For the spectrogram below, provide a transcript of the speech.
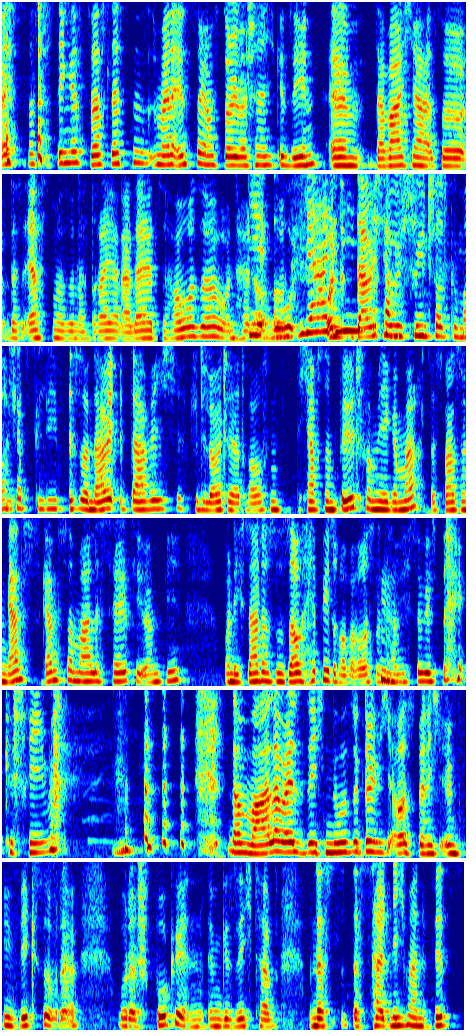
Weißt du, was das Ding ist? Du hast letztens in meiner Instagram-Story wahrscheinlich gesehen. Ähm, da war ich ja so das erste Mal so nach drei Jahren alleine zu Hause und halt Ja, auch so. oh, ja, und die. da habe ich ich so habe einen gesch- Screenshot gemacht, ich habe es geliebt. ist so, und da, hab da habe ich für die Leute da draußen, ich habe so ein Bild von mir gemacht. Das war so ein ganz, ganz normales Selfie irgendwie. Und ich sah da so sau happy drauf aus. Und Hm. habe ich so gesch geschrieben. Normalerweise sehe ich nur so glücklich aus, wenn ich irgendwie Wichse oder, oder Spucke in, im Gesicht habe. Und das, das ist halt nicht mal ein Witz.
